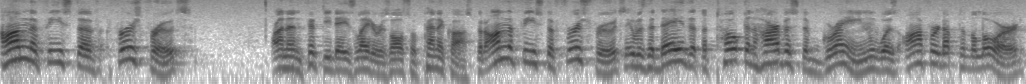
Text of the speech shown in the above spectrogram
on the Feast of First Fruits, and then 50 days later is also Pentecost. But on the Feast of First Fruits, it was the day that the token harvest of grain was offered up to the Lord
